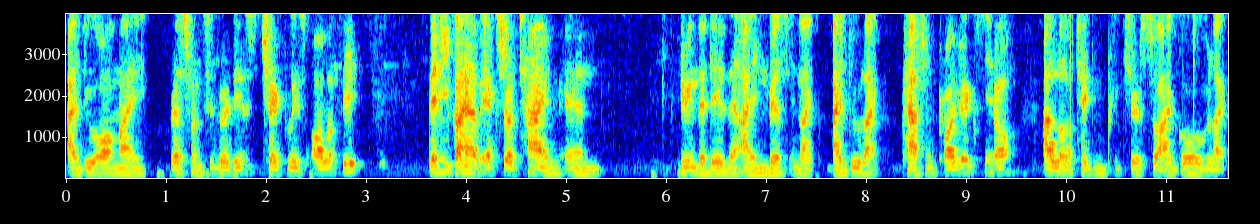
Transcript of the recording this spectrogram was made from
I do all my responsibilities, checklist, all of it. Then if I have extra time and during the day, then I invest in like I do like passion projects. You know, I love taking pictures, so I go like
